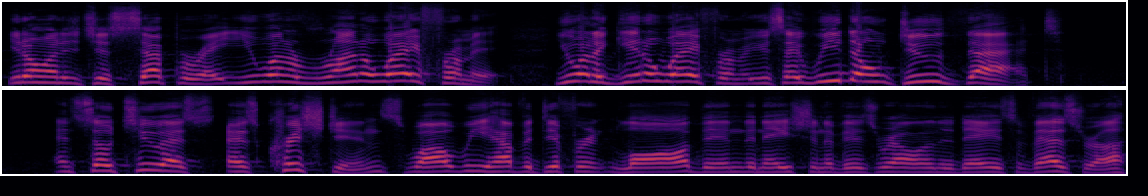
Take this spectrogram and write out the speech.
You don't want to just separate, you want to run away from it. You want to get away from it. You say, We don't do that. And so, too, as, as Christians, while we have a different law than the nation of Israel in the days of Ezra,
